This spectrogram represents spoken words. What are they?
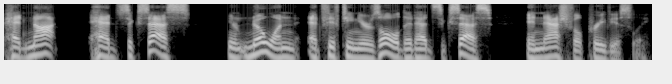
had not had success. You know, no one at 15 years old had had success in Nashville previously.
